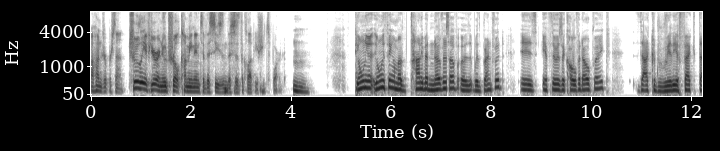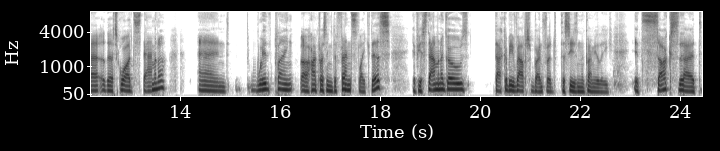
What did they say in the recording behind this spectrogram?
100% truly if you're a neutral coming into the season this is the club you should support Mm. The only the only thing I'm a tiny bit nervous of uh, with Brentford is if there is a COVID outbreak, that could really affect the the squad's stamina. And with playing a high pressing defense like this, if your stamina goes, that could be wraps for Brentford this season in the Premier League. It sucks that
